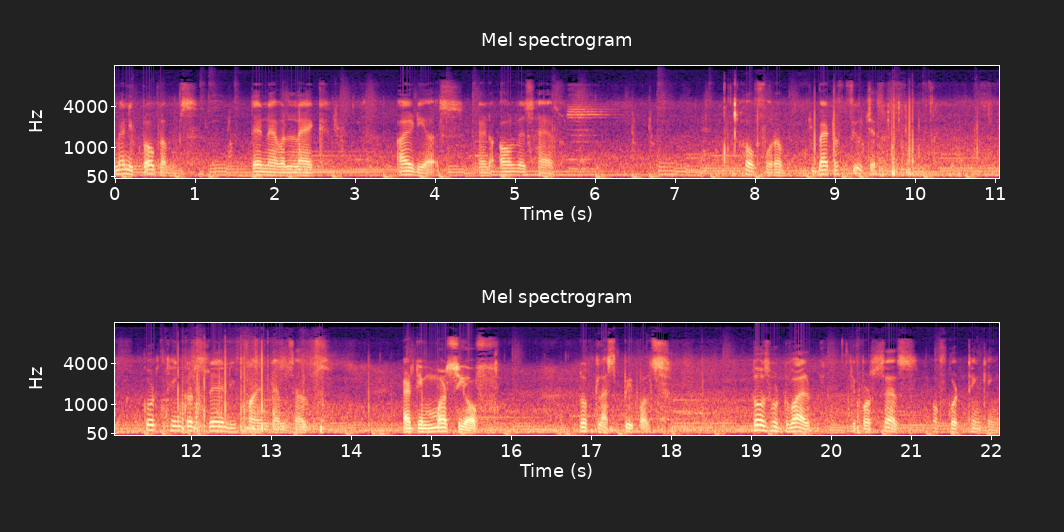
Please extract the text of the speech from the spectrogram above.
many problems. They never lack ideas and always have hope for a better future. Good thinkers rarely find themselves at the mercy of ruthless peoples. Those who develop the process of good thinking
